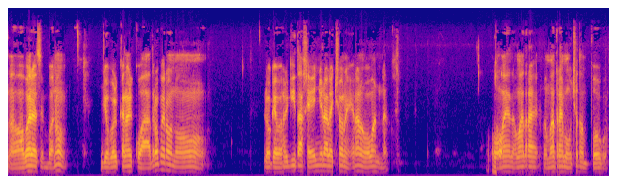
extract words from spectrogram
no, pero es- bueno, yo por el canal 4, pero no. Lo que veo es el guitajeño y la lechonera, no veo más nada. No Oh, me, no me atrae, no me atrae mucho tampoco.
